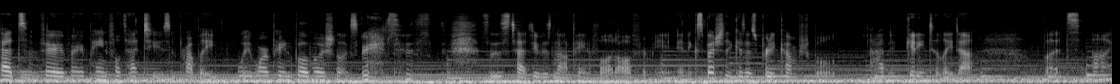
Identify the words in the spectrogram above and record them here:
Had some very, very painful tattoos and probably way more painful emotional experiences. so this tattoo was not painful at all for me, and especially because I was pretty comfortable having getting to lay down. But uh,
